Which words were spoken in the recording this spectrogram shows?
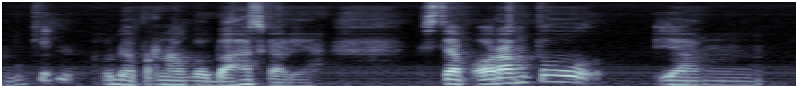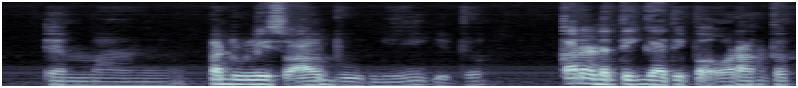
mungkin udah pernah gue bahas kali ya setiap orang tuh yang emang peduli soal bumi gitu. Kan ada tiga tipe orang tuh.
